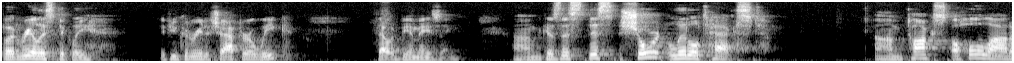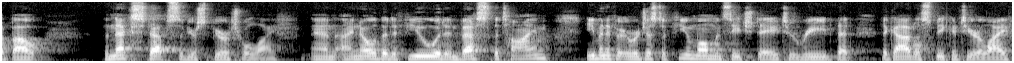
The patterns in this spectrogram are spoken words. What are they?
But realistically, if you could read a chapter a week, that would be amazing. Um, because this, this short little text um, talks a whole lot about the next steps of your spiritual life. And I know that if you would invest the time, even if it were just a few moments each day to read, that, that God will speak into your life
